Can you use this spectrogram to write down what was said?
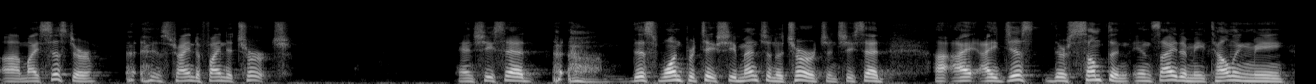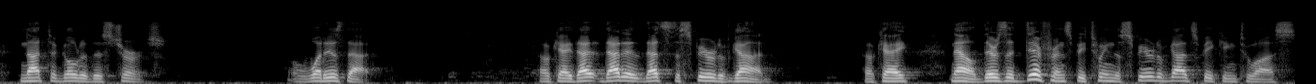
uh, my sister is trying to find a church. And she said, this one particular, she mentioned a church, and she said, I, I just, there's something inside of me telling me not to go to this church. What is that? Okay, that, that is, that's the Spirit of God. Okay? Now, there's a difference between the Spirit of God speaking to us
